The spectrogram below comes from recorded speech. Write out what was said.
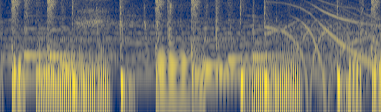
Thank you.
